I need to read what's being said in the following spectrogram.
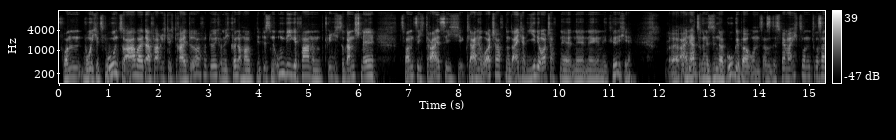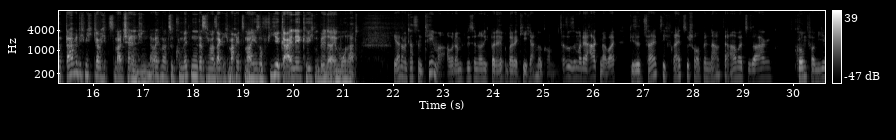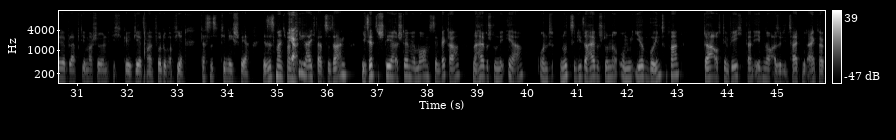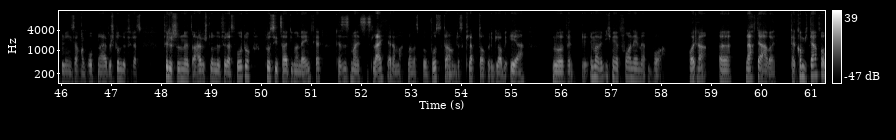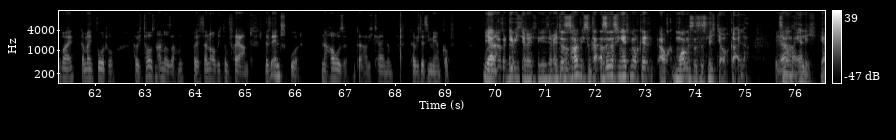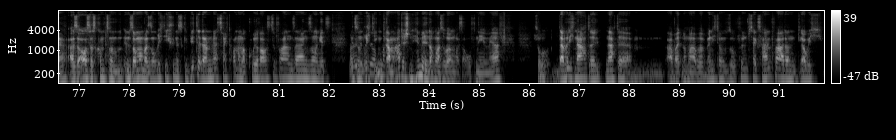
von wo ich jetzt wohne zur Arbeit, da fahre ich durch drei Dörfer durch und ich könnte auch mal ein bisschen Umwege fahren. Dann kriege ich so ganz schnell 20, 30 kleine Ortschaften und eigentlich hat jede Ortschaft eine, eine, eine, eine Kirche. Äh, eine hat sogar eine Synagoge bei uns. Also das wäre mal echt so interessant. Da würde ich mich, glaube ich, jetzt mal challengen. Da würde ich mal zu committen, dass ich mal sage, ich mache jetzt mal hier so vier geile Kirchenbilder im Monat. Ja, damit hast du ein Thema, aber damit bist du noch nicht bei der, bei der Kirche angekommen. Das ist immer der Haken dabei. Diese Zeit, sich freizuschaufeln, nach der Arbeit zu sagen, komm, Familie, bleibt ihr mal schön, ich gehe jetzt mal fotografieren. Das ist, finde ich, schwer. Es ist manchmal ja. viel leichter zu sagen, ich stelle mir morgens den Wecker eine halbe Stunde eher und nutze diese halbe Stunde, um irgendwo hinzufahren. Da auf dem Weg dann eben noch, also die Zeit mit einkalkulieren, ich sag mal grob eine halbe Stunde für das, Viertelstunde, eine halbe Stunde für das Foto, plus die Zeit, die man dahin fährt. Das ist meistens leichter, da macht man was bewusster und das klappt auch, ich glaube, eher. Nur wenn, immer wenn ich mir vornehme, boah, heute äh, nach der Arbeit, da komme ich da vorbei, da mache ich ein Foto, habe ich tausend andere Sachen, weil es dann auch Richtung Feierabend. Das Endspurt, nach Hause, da habe ich keine, da habe ich das nicht mehr im Kopf. Ja, da gebe ich dir recht, da gebe ich dir recht. Das ist häufig so. Also deswegen hätte ich mir auch, auch morgens ist das Licht ja auch geiler. Ja. Sind wir mal ehrlich, ja. Also außer es kommt so im Sommer mal so ein richtig schönes Gewitter, dann wäre es vielleicht auch nochmal cool rauszufahren und sagen, so und jetzt mit so einem richtigen dramatischen Himmel nochmal so irgendwas aufnehmen, ja. So, da würde ich nach der, nach der ähm, Arbeit nochmal, aber wenn ich dann so fünf, sechs heimfahre, dann glaube ich,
